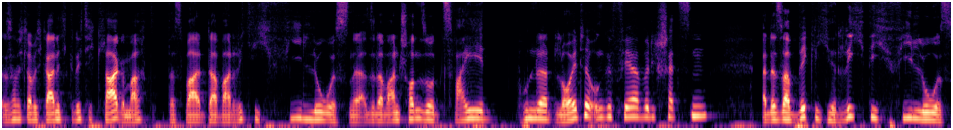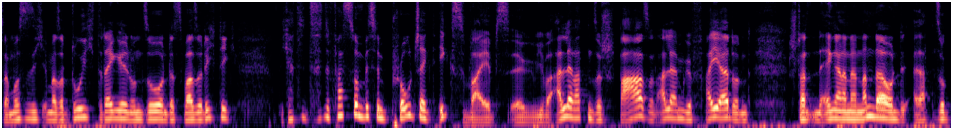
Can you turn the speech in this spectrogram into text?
das habe ich glaube ich gar nicht richtig klar gemacht. Das war, da war richtig viel los. Ne? Also da waren schon so 200 Leute ungefähr, würde ich schätzen. Also das war wirklich richtig viel los. Da musste sich immer so durchdrängeln und so. Und das war so richtig. Ich hatte, das hatte fast so ein bisschen Project X-Vibes irgendwie. Weil alle hatten so Spaß und alle haben gefeiert und standen eng aneinander und hatten so,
